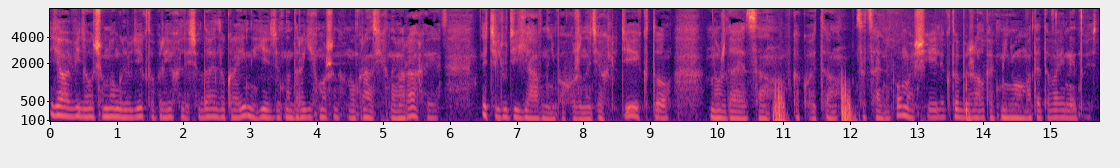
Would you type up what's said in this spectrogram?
я видел очень много людей, кто приехали сюда из Украины, ездят на дорогих машинах, на украинских номерах, и эти люди явно не похожи на тех людей, кто нуждается в какой-то социальной помощи или кто бежал как минимум от этой войны. То есть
